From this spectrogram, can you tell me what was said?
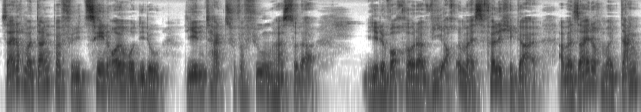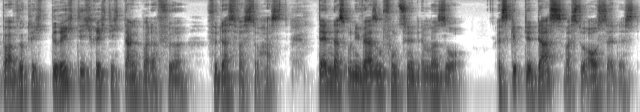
Sei doch mal dankbar für die 10 Euro, die du jeden Tag zur Verfügung hast oder jede Woche oder wie auch immer, ist völlig egal. Aber sei doch mal dankbar, wirklich richtig, richtig dankbar dafür, für das, was du hast. Denn das Universum funktioniert immer so. Es gibt dir das, was du aussendest.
